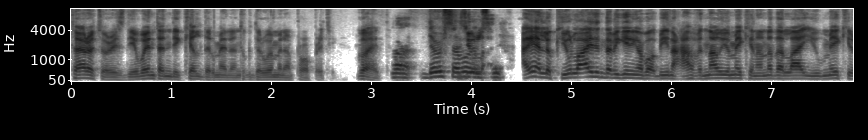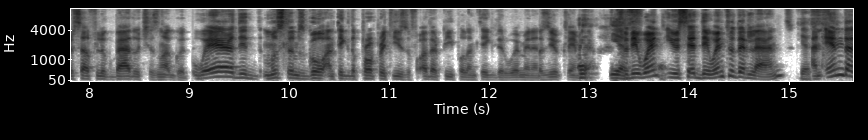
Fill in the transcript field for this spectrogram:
territories they went and they killed their men and took their women and property? Go ahead. Uh, there were several. Ah, yeah, look, you lied in the beginning about being a Hafiz. Now you're making another lie. You make yourself look bad, which is not good. Where did Muslims go and take the properties of other people and take their women, as you claim? Uh, yes. So they went. You said they went to their land, Yes. and in the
